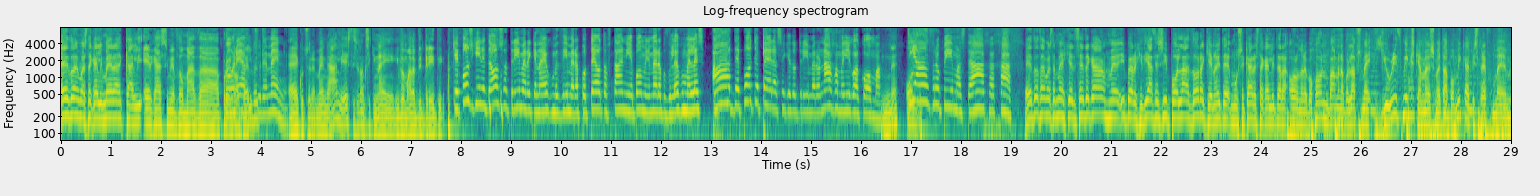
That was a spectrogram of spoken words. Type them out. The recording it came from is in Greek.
Εδώ είμαστε, καλημέρα. Καλή εργάσιμη εβδομάδα πρωινό Ωραία, Velvet. κουτσουρεμένη. Ε, κουτσουρεμένη. Άλλη αίσθηση όταν ξεκινάει η εβδομάδα από την Τρίτη. Και πώς γίνεται όσα τρίμερα και να έχουμε δίμερα, ποτέ όταν φτάνει η επόμενη μέρα που δουλεύουμε, λες Άντε, πότε πέρασε και το τρίμερο, να είχαμε λίγο ακόμα. Ναι, Τι όντως. άνθρωποι είμαστε, αχ, αχ, αχ. Εδώ θα είμαστε μέχρι και τις 11 με υπέροχη διάθεση, πολλά δώρα και εννοείται μουσικάρες στα καλύτερα όλων των εποχών. Πάμε να απολαύσουμε Eurythmics και αμέσως μετά από Μίκα επιστρέφουμε.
